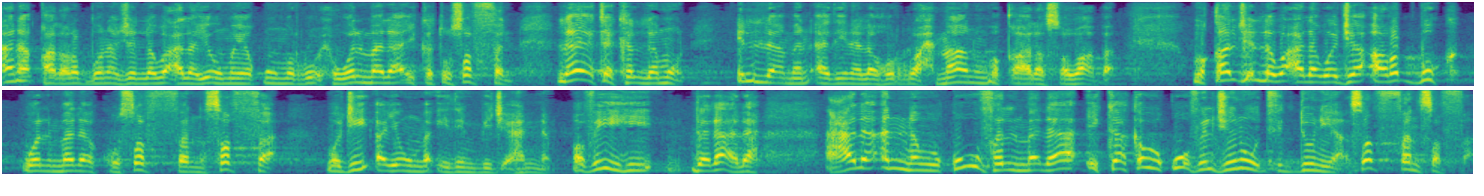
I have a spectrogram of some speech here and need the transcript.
أنا قال ربنا جل وعلا يوم يقوم الروح والملائكة صفا لا يتكلمون إلا من أذن له الرحمن وقال صوابا. وقال جل وعلا وجاء ربك والملك صفا صفا وجيء يومئذ بجهنم. وفيه دلالة على أن وقوف الملائكة كوقوف الجنود في الدنيا صفا صفا.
